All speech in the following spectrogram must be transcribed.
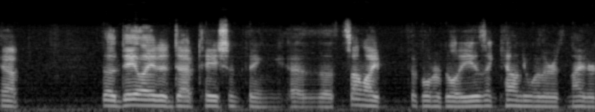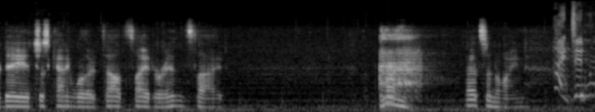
Yep. The daylight adaptation thing, uh, the sunlight vulnerability isn't counting whether it's night or day, it's just counting whether it's outside or inside. That's annoying. I didn't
